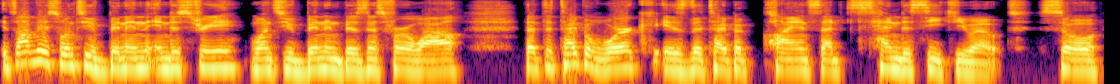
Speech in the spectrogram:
it's obvious once you've been in the industry, once you've been in business for a while, that the type of work is the type of clients that tend to seek you out. So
